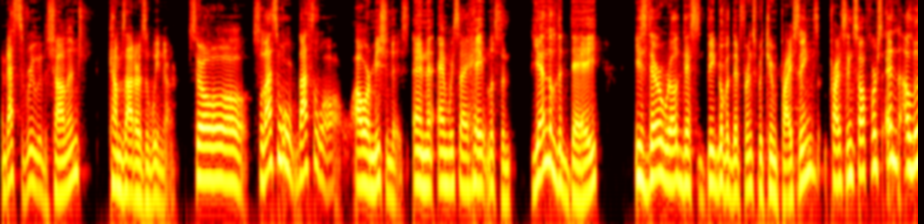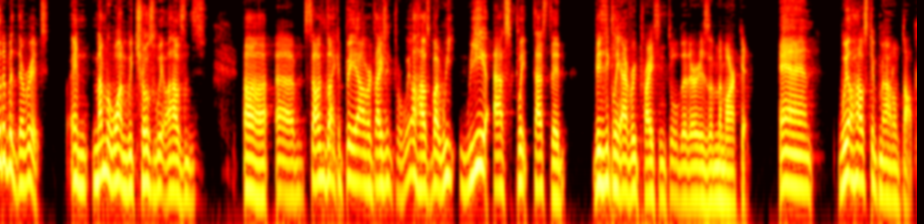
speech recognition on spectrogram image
and that's really the challenge, comes out as a winner. So, so that's what that's what our mission is, and and we say, hey, listen, the end of the day, is there really this big of a difference between pricing pricing softwares? And a little bit there is. And number one, we chose Wheelhouses. Uh, um, sounds like a big advertising for Wheelhouse, but we we uh, split tested basically every pricing tool that there is on the market, and Wheelhouse came out on top.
